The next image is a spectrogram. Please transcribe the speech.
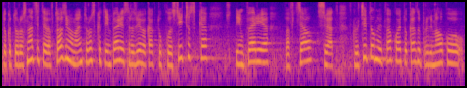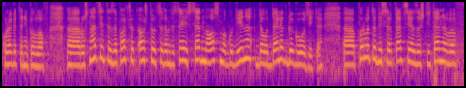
докато руснаците в този момент, Руската империя се развива както класическа империя в цял свят. Включително и това, което каза преди малко колегата ни Павлов. Руснаците започват още от 77-8 година да отделят гагаузите. Първата дисертация, защитена в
